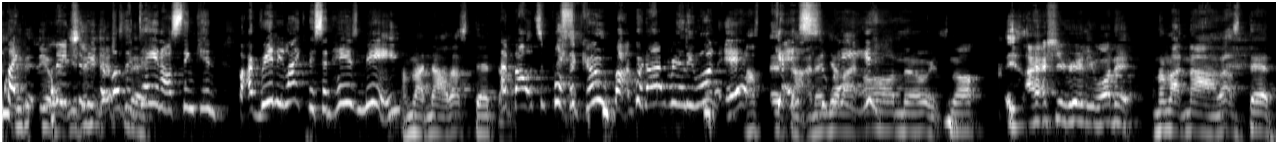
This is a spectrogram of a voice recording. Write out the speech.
Like literally the other day, and I was thinking, but I really like this, and here's me. I'm like, nah, that's dead. That. About to put the coat back when I really want it. That's dead. That. And then you're like, oh no, it's not. It's, I actually really want it. And I'm like, nah, that's dead.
